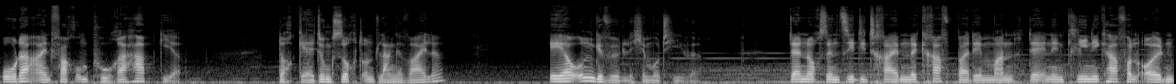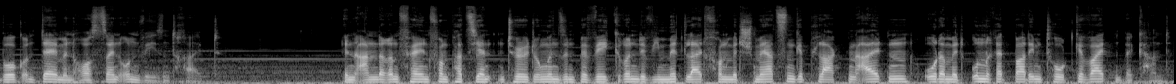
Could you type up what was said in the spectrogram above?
oder einfach um pure Habgier. Doch Geltungssucht und Langeweile? Eher ungewöhnliche Motive. Dennoch sind sie die treibende Kraft bei dem Mann, der in den Klinika von Oldenburg und Delmenhorst sein Unwesen treibt. In anderen Fällen von Patiententötungen sind Beweggründe wie Mitleid von mit Schmerzen geplagten Alten oder mit unrettbar dem Tod Geweihten bekannt.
